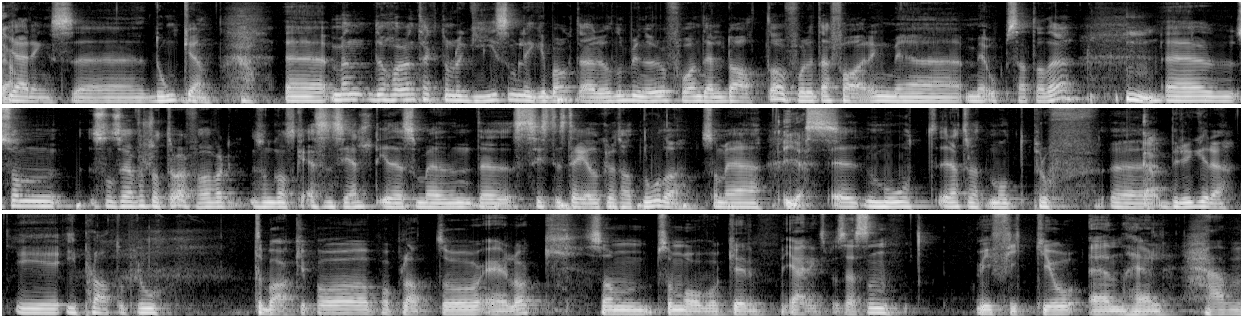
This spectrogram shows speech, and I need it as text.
Ja. gjæringsdunken. Eh, men du har jo en teknologi som ligger bak der, og nå begynner du å få en del data og få litt erfaring med, med oppsett av det. Mm. Eh, som, sånn som jeg har forstått det, i hvert fall har vært sånn ganske essensielt i det som er det siste steget dere har tatt nå, da, som er Yes. eh, mot, rett og slett mot proffbryggere Ja. i, i Plato Pro. Tilbake på, på Plato Airlock, som, som overvåker gjæringsprosessen. vi fikk jo en hel haug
